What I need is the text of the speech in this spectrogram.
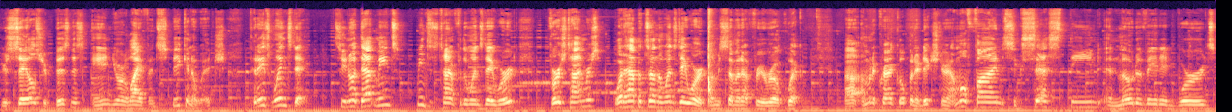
your sales, your business, and your life. And speaking of which, today's Wednesday. So you know what that means? It means it's time for the Wednesday word. First timers, what happens on the Wednesday word? Let me sum it up for you real quick. Uh, I'm going to crack open a dictionary. I'm going to find success themed and motivated words,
